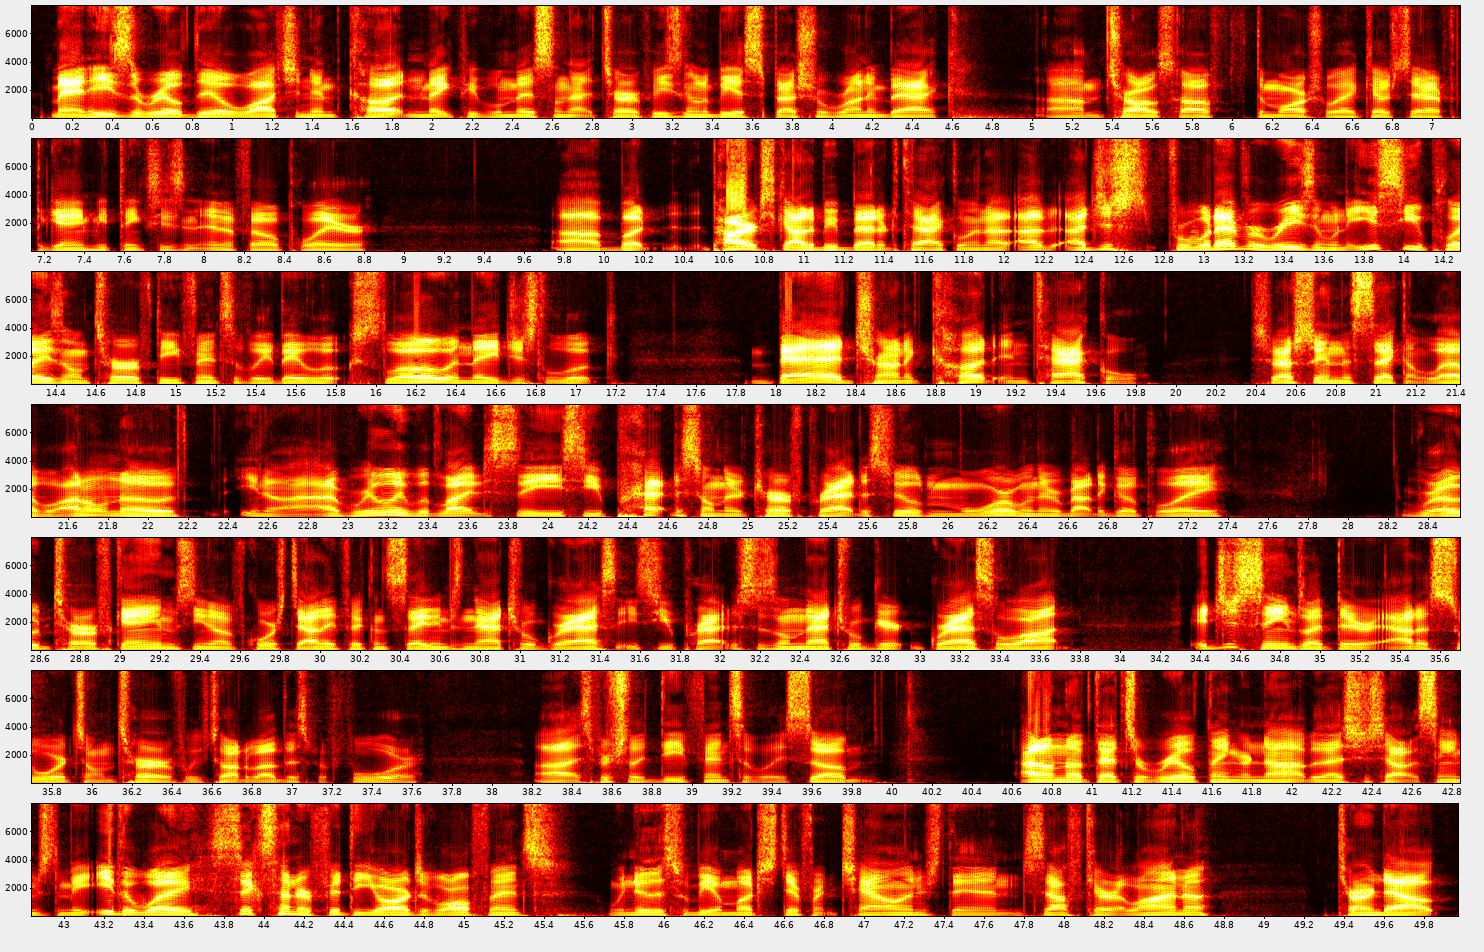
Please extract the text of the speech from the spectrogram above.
man, he's the real deal. Watching him cut and make people miss on that turf, he's going to be a special running back. Um, Charles Huff, the Marshall head coach, said after the game he thinks he's an NFL player. Uh, but Pirates got to be better tackling. I, I, I just, for whatever reason, when ECU plays on turf defensively, they look slow and they just look bad trying to cut and tackle especially in the second level. I don't know if you know. I really would like to see ECU practice on their turf practice field more when they're about to go play road turf games. You know, of course, Dowdy Ficklen Stadium is natural grass. ECU practices on natural grass a lot. It just seems like they're out of sorts on turf. We've talked about this before, uh, especially defensively. So I don't know if that's a real thing or not, but that's just how it seems to me. Either way, 650 yards of offense. We knew this would be a much different challenge than South Carolina. Turned out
